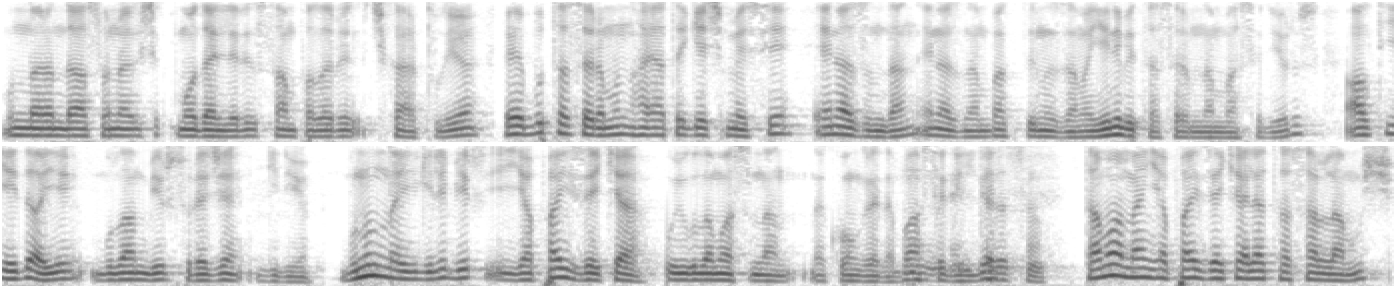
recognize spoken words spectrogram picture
Bunların daha sonra ışık modelleri, stampaları çıkartılıyor ve bu tasarımın hayata geçmesi en azından en azından baktığınız zaman yeni bir tasarımdan bahsediyoruz. 6-7 ayı bulan bir sürece gidiyor. Bununla ilgili bir yapay zeka uygulamasından da kongrede bahsedildi. Hmm, tamamen yapay zeka ile tasarlanmış.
